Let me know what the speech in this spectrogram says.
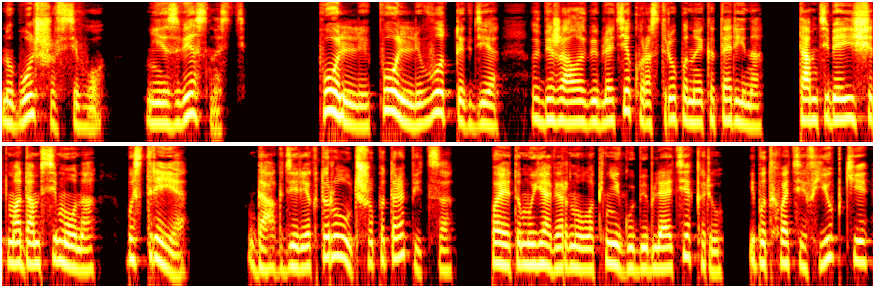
но больше всего — неизвестность. «Полли, Полли, вот ты где!» Вбежала в библиотеку растрепанная Катарина. «Там тебя ищет мадам Симона. Быстрее!» Да, к директору лучше поторопиться. Поэтому я вернула книгу библиотекарю и, подхватив юбки,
